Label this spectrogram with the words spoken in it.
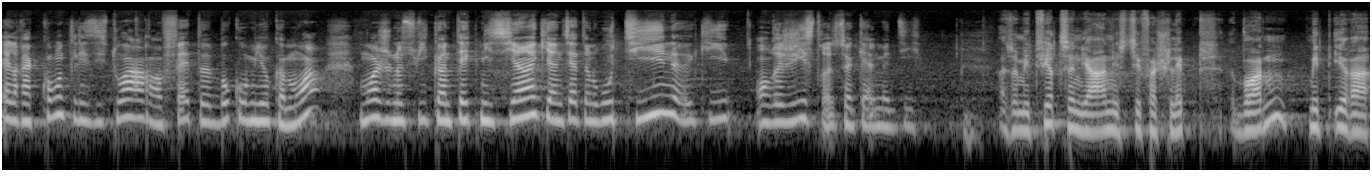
elle raconte les histoires en fait beaucoup mieux que moi. Moi, je ne suis qu'un technicien qui a une certaine routine, qui enregistre ce qu'elle me dit. Also mit 14 Jahren ist sie verschleppt worden, mit ihrer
